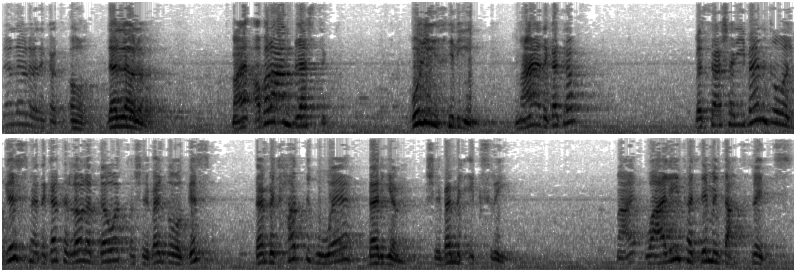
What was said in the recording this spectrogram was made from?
لا لا لا دكاترة أهو لا لا معايا؟ عبارة عن بلاستيك بولي ايثيلين معايا يا دكاترة؟ بس عشان يبان جوه الجسم يا دكاترة اللولب دوت عشان يبان جوه الجسم ده بيتحط جواه باريم عشان يبان بال X-ray معايا؟ وعليه فتلين من تحت threads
